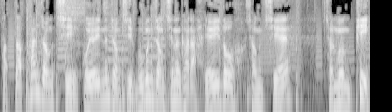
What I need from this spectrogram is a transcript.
답답한 정치, 고여있는 정치, 묵은 정치는 가라. 여의도 정치의 젊은 피.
